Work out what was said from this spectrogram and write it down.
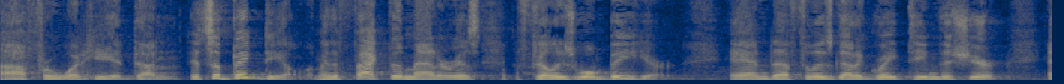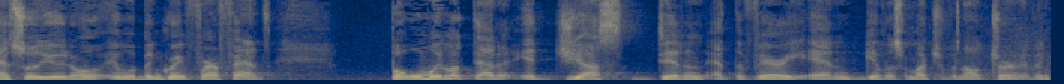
uh, for what he had done. It's a big deal. I mean, the fact of the matter is, the Phillies won't be here. And uh, Phillies got a great team this year, and so, you know, it would have been great for our fans. But when we looked at it, it just didn't, at the very end, give us much of an alternative.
